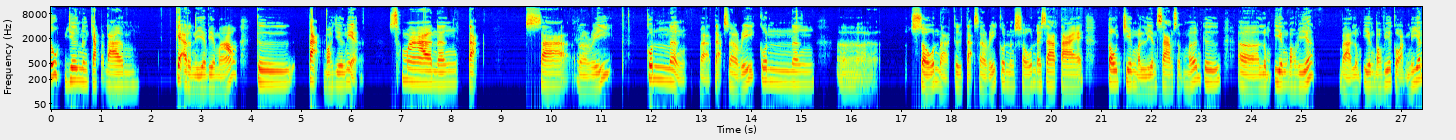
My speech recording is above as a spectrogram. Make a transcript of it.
នោះយើងនឹងចាប់ផ្ដើមកណនាវាមកគឺតាក់របស់យើងនេះស្មើនឹង តសាររីគុណនឹងបាទតសាររីគុណនឹងអឺ0បាទគឺតសាររីគុណនឹង0ដោយសារតែតូចជាង1លាន30ម៉ឺនគឺអឺលំអៀងរបស់វា បាទលំអៀងរបស់វាក៏អត់មាន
